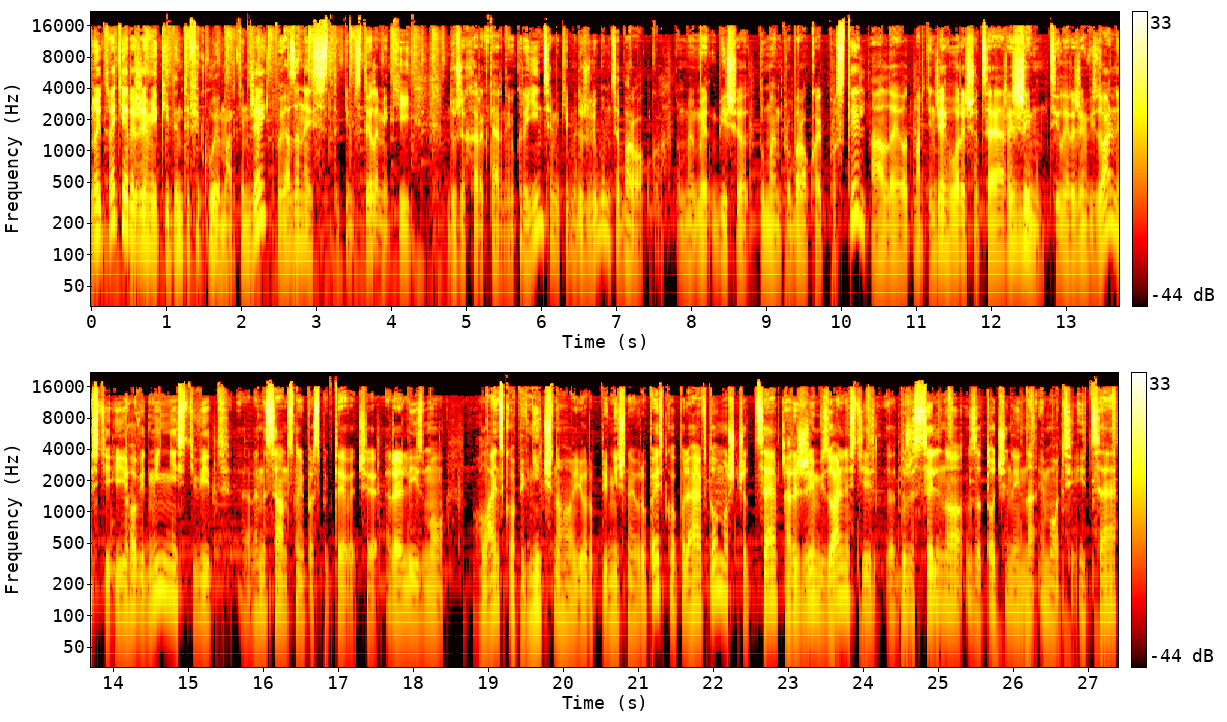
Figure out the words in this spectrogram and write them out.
Ну і третій режим, який ідентифікує Мартін Джей, пов'язаний з таким стилем, який дуже характерний українцям, який ми дуже любимо, це барокко. Ми ми більше думаємо про барокко як про стиль, але от Мартін Джей говорить, що це режим, цілий режим візуальності, і його відмінність від ренесансної перспективи чи реалізму голландського, північного, північноєвропейського полягає в тому, що це режим візуальності е, дуже сильно заточений на емоції, і це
